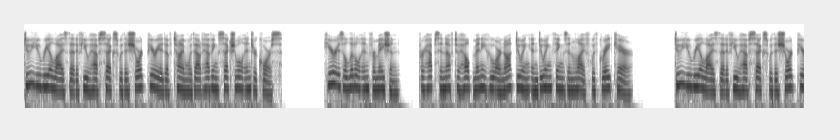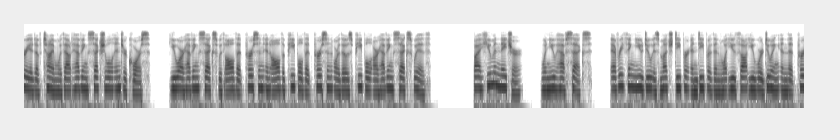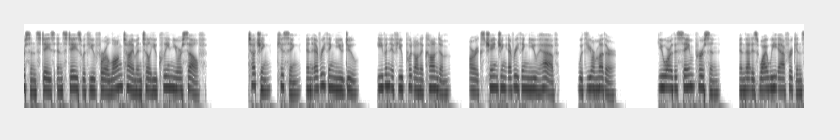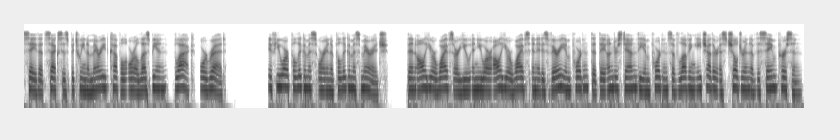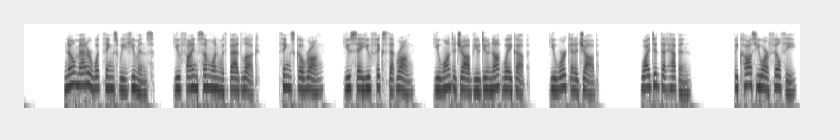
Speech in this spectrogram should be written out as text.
Do you realize that if you have sex with a short period of time without having sexual intercourse? Here is a little information, perhaps enough to help many who are not doing and doing things in life with great care. Do you realize that if you have sex with a short period of time without having sexual intercourse, you are having sex with all that person and all the people that person or those people are having sex with? By human nature, when you have sex, everything you do is much deeper and deeper than what you thought you were doing and that person stays and stays with you for a long time until you clean yourself. Touching, kissing, and everything you do, even if you put on a condom, are exchanging everything you have, with your mother. You are the same person, and that is why we Africans say that sex is between a married couple or a lesbian, black, or red. If you are polygamous or in a polygamous marriage, then all your wives are you and you are all your wives and it is very important that they understand the importance of loving each other as children of the same person. No matter what things we humans, you find someone with bad luck, things go wrong, you say you fix that wrong, you want a job you do not wake up, you work at a job. Why did that happen? Because you are filthy,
